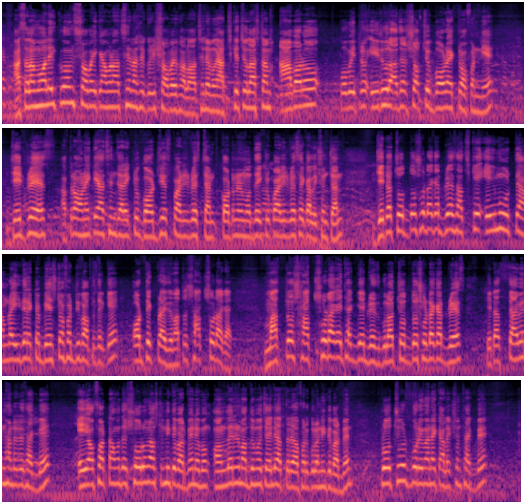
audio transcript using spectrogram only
আসসালামু আলাইকুম, সবাই কেমন আছেন? আশা করি সবাই ভালো আছেন এবং আজকে চলে আসলাম আবারও পবিত্র ঈদ উল আজহার সবচেয়ে বড় একটা অফার নিয়ে। যে ড্রেস আপনারা অনেকে আছেন যারা একটু গর্জিয়াস পার্টি ড্রেস চান কটনের মধ্যে একটু পার্টি ড্রেসের কালেকশন চান। যেটা চোদ্দোশো টাকার ড্রেস আজকে এই মুহূর্তে আমরা ঈদের একটা বেস্ট অফার দিব আপনাদেরকে, অর্ধেক প্রাইসে মাত্র সাতশো টাকায়। মাত্র সাতশো টাকায় থাকবে এই ড্রেসগুলো চোদ্দোশো টাকার ড্রেস যেটা সেভেন হান্ড্রেডে থাকবে। এই অফারটা আমাদের শোরুমে আসলে নিতে পারবেন এবং অনলাইনের মাধ্যমে চাইলে আপনারা অফারগুলো নিতে পারবেন। প্রচুর পরিমাণে কালেকশন থাকবে,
